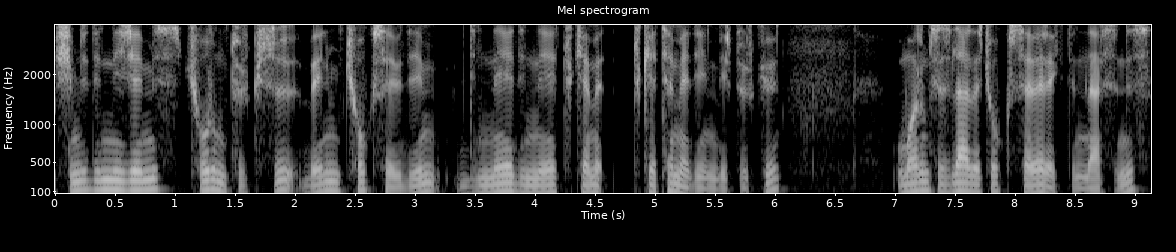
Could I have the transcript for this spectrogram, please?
Şimdi dinleyeceğimiz Çorum türküsü benim çok sevdiğim, dinleye dinleye tükeme, tüketemediğim bir türkü. Umarım sizler de çok severek dinlersiniz.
